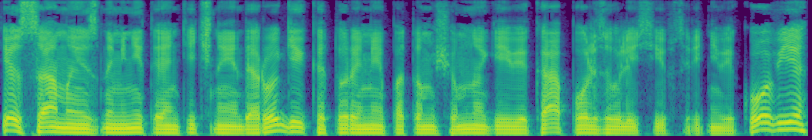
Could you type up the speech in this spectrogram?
Те самые знаменитые античные дороги, которыми потом еще многие века пользовались и в Средневековье,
